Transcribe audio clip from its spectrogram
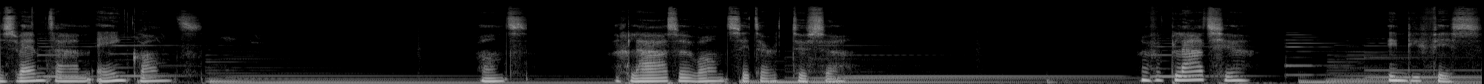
Je zwemt aan één kant, want de glazen wand zit er tussen. En verplaats je in die vis.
